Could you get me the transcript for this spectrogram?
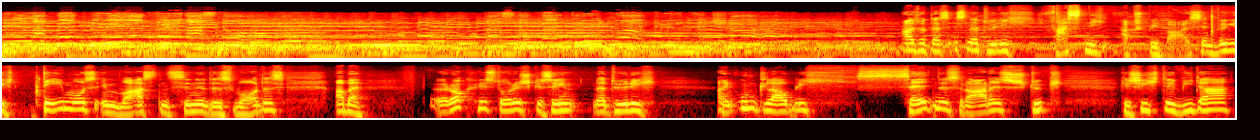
Die Lampe blüht für das Dunkel. Das Dunkel glüht nur für den Schein. Also das ist natürlich fast nicht abspielbar. Es sind wirklich Demos im wahrsten Sinne des Wortes. Aber Rock historisch gesehen natürlich ein unglaublich seltenes, rares Stück Geschichte, wie da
